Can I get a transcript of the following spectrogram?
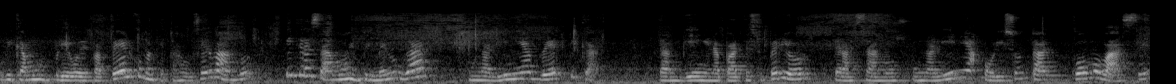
Ubicamos un pliego de papel como el que estás observando y trazamos en primer lugar una línea vertical. También en la parte superior trazamos una línea horizontal como base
